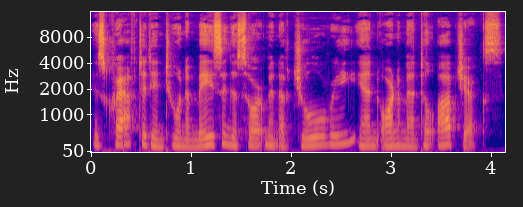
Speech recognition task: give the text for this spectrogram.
is crafted into an amazing assortment of jewelry and ornamental objects.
